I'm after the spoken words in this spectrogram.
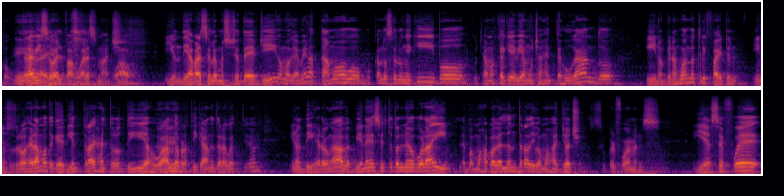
con un Eh, televisor rayos. para jugar Smash. Wow. Y un día aparecen los muchachos de FG, como que, mira, estamos buscando hacer un equipo, escuchamos que aquí había mucha gente jugando y nos vieron jugando Street Fighter. Y nosotros éramos de que bien tryhard todos los días, jugando, Ok. practicando y toda la cuestión. Y nos dijeron, ah, viene cierto torneo por ahí, les vamos a pagar la entrada y vamos a judge su performance. Y ese fue,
